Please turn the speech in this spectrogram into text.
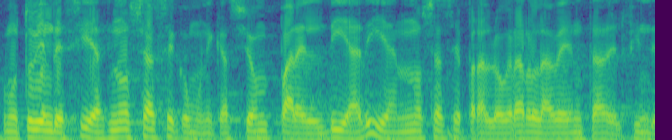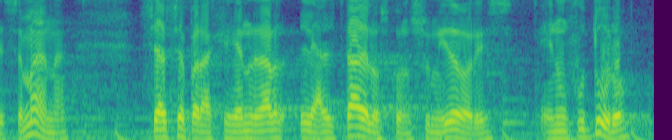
Como tú bien decías, no se hace comunicación para el día a día, no se hace para lograr la venta del fin de semana, se hace para generar lealtad de los consumidores en un futuro.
